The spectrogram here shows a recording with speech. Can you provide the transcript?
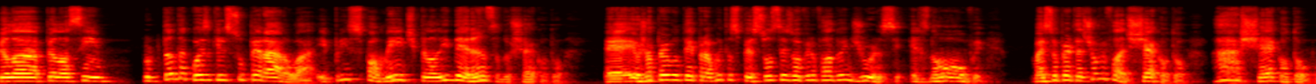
pela, pela assim, por tanta coisa que eles superaram lá e principalmente pela liderança do Shackleton. É, eu já perguntei para muitas pessoas se eles ouviram falar do Endurance. Eles não ouvem. Mas se eu perguntar, já ouviu falar de Shackleton? Ah, Shackleton,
